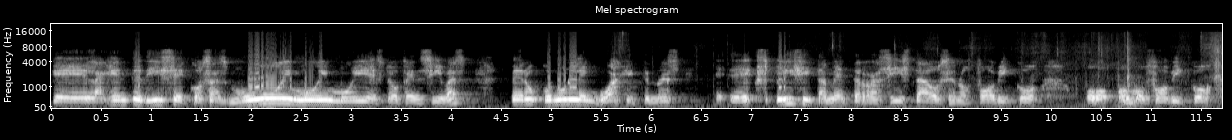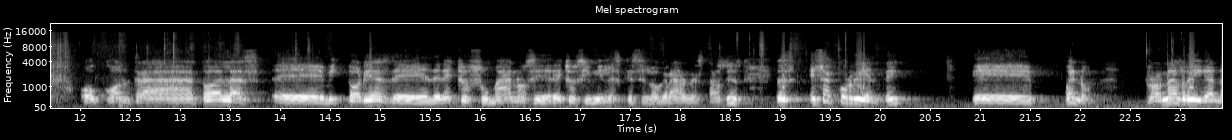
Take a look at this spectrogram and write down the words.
que la gente dice cosas muy, muy, muy este, ofensivas, pero con un lenguaje que no es eh, explícitamente racista o xenofóbico o homofóbico o contra todas las eh, victorias de derechos humanos y derechos civiles que se lograron en Estados Unidos. Entonces, esa corriente eh, bueno, Ronald Reagan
